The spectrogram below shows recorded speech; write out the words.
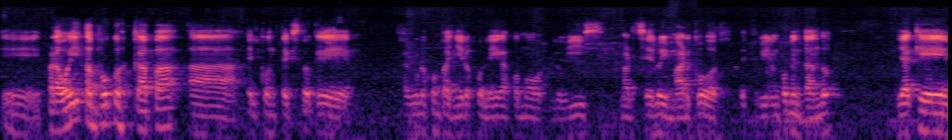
Eh, Paraguay tampoco escapa al contexto que algunos compañeros, colegas como Luis, Marcelo y Marcos estuvieron comentando, ya que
